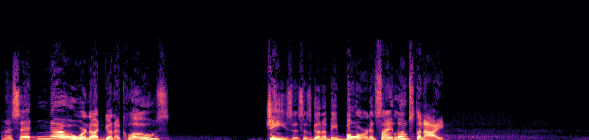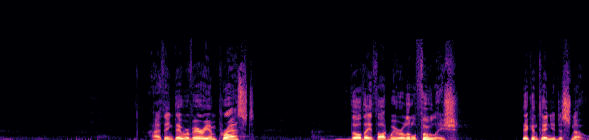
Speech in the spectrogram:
And I said, No, we're not going to close. Jesus is going to be born at St. Luke's tonight. I think they were very impressed though they thought we were a little foolish, it continued to snow.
